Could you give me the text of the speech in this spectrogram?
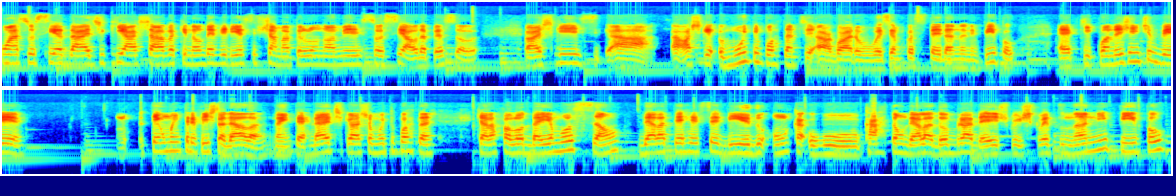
com a sociedade que achava que não deveria se chamar pelo nome social da pessoa. Eu acho que, ah, acho que é muito importante agora o exemplo que eu citei da Nani People é que quando a gente vê tem uma entrevista dela na internet que eu acho muito importante que ela falou da emoção dela ter recebido um, o cartão dela do Bradesco escrito Nani People,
